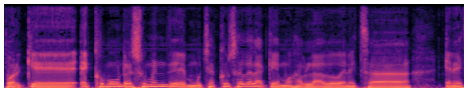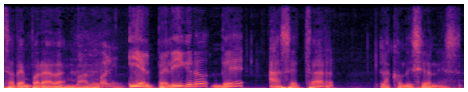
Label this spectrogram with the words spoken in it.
porque es como un resumen de muchas cosas de las que hemos hablado en esta, en esta temporada. Y el peligro de aceptar las condiciones.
